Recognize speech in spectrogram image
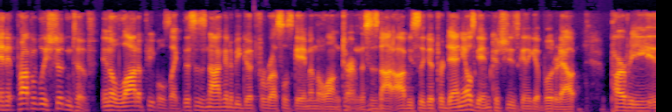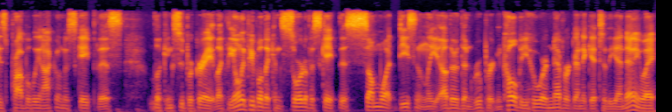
and it probably shouldn't have. In a lot of people's like this is not going to be good for Russell's game in the long term. This is not obviously good for Danielle's game because she's going to get voted out. Parvati is probably not going to escape this looking super great. Like the only people that can sort of escape this somewhat decently, other than Rupert and Colby, who are never going to get to the end anyway,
